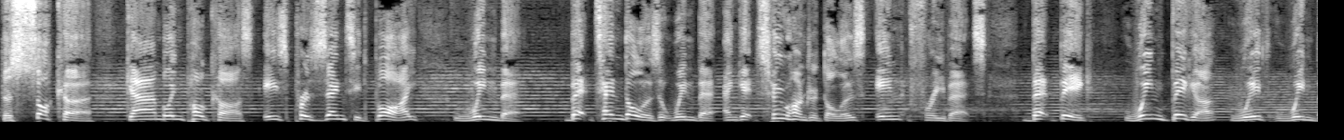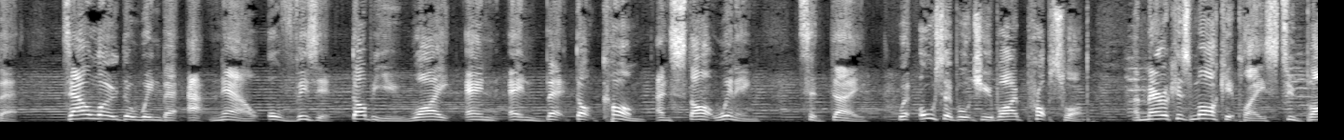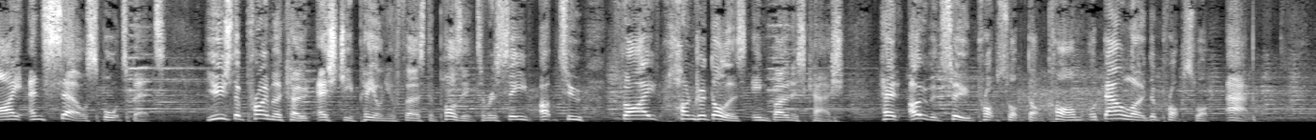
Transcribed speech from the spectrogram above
The Soccer Gambling Podcast is presented by WynnBET. Bet $10 at WynnBET and get $200 in free bets. Bet big, win bigger with WynnBET. Download the WynnBET app now or visit wynnbet.com and start winning today. We're also brought to you by PropSwap, America's marketplace to buy and sell sports bets. Use the promo code SGP on your first deposit to receive up to $500 in bonus cash. Head over to propswap.com or download the PropSwap app.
